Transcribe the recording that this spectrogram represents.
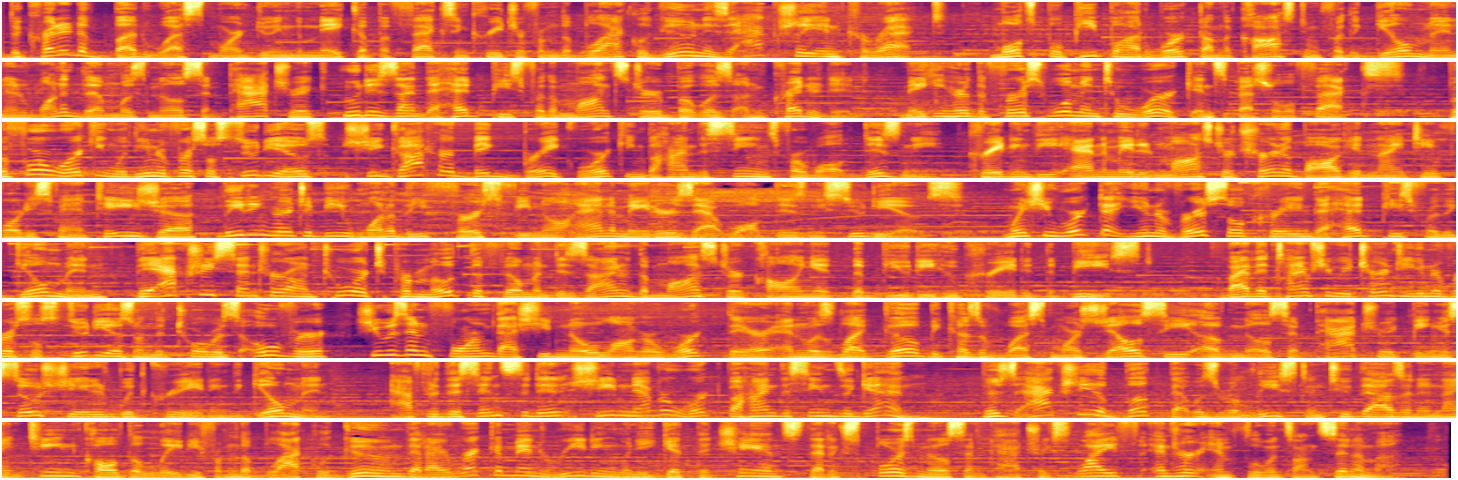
The credit of Bud Westmore doing the makeup effects in Creature from the Black Lagoon is actually incorrect. Multiple people had worked on the costume for the Gill-man, and one of them was Millicent Patrick, who designed the headpiece for the monster but was uncredited, making her the first woman to work in special effects. Before working with Universal Studios, she got her big break working behind the scenes for Walt Disney, creating the animated monster Chernabog in 1940s Fantasia, leading her to be one of the first female animators at Walt Disney Studios. When she worked at Universal creating the headpiece for the Gill-man, they actually sent her on tour to promote the film and design of the monster, calling it The Beauty Who Created the Beast. By the time she returned to Universal Studios when the tour was over, she was informed that she no longer worked there and was let go because of Westmore's jealousy of Millicent Patrick being associated with creating the Gill-man. After this incident, she never worked behind the scenes again. There's actually a book that was released in 2019 called The Lady from the Black Lagoon that I recommend reading when you get the chance that explores Millicent Patrick's life and her influence on cinema.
